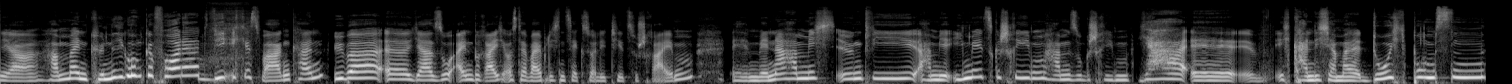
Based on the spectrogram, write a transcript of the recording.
ja, haben meine Kündigung gefordert, wie ich es wagen kann, über äh, ja so einen Bereich aus der weiblichen Sexualität zu schreiben. Äh, Männer haben mich irgendwie, haben mir E-Mails geschrieben, haben so geschrieben, ja, äh, ich kann dich ja mal durchbumsen,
